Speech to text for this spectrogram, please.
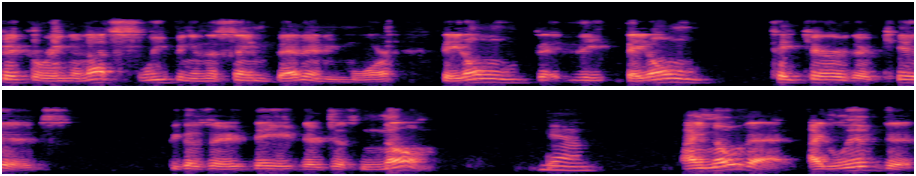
bickering. They're not sleeping in the same bed anymore. They don't. They, they, don't take care of their kids because they they they're just numb. Yeah. I know that. I lived it.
